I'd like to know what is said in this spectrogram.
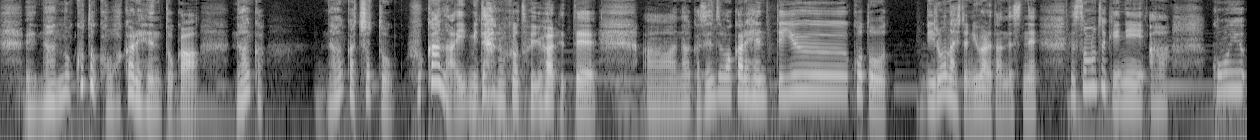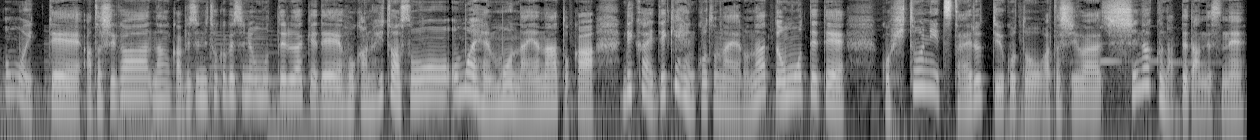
え、何のことか分かれへんとか、なんか、なんかちょっと不可ないみたいなこと言われて、ああ、なんか全然分かれへんっていうことをいろんな人に言われたんですね。で、その時に、あ、こういう思いって私がなんか別に特別に思ってるだけで他の人はそう思えへんもんなんやなとか、理解できへんことなんやろなって思ってて、こう人に伝えるっていうことを私はしなくなってたんですね。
